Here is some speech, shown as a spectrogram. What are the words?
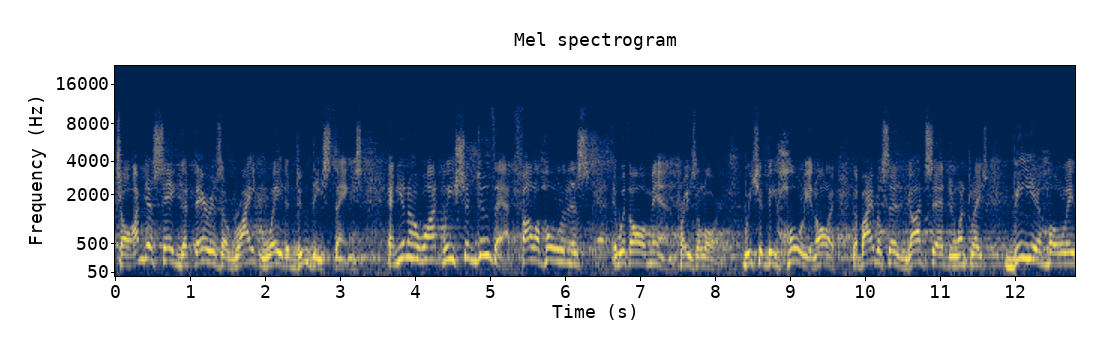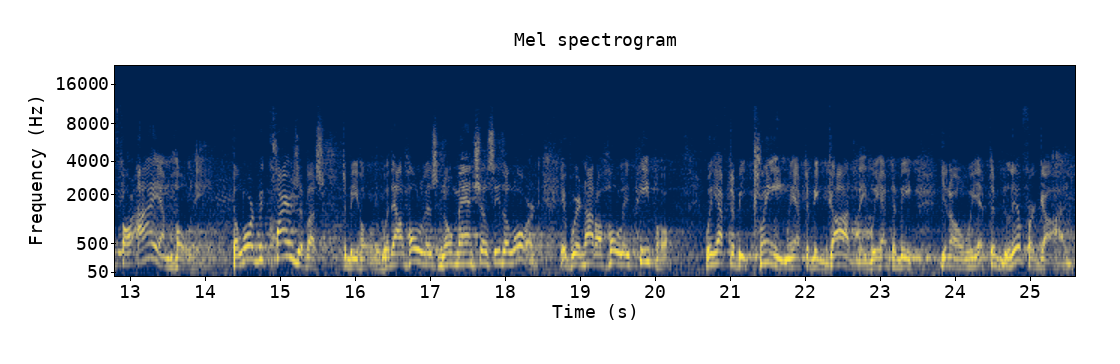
So I'm just saying that there is a right way to do these things. And you know what? We should do that. Follow holiness with all men. Praise the Lord. We should be holy in all. The Bible says, God said in one place, Be ye holy, for I am holy. The Lord requires of us to be holy. Without holiness, no man shall see the Lord. If we're not a holy people, we have to be clean. We have to be godly. We have to be, you know, we have to live for God.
